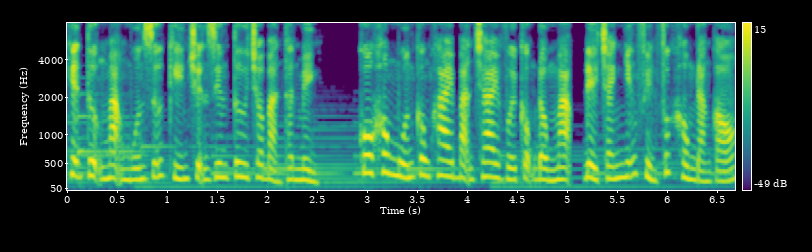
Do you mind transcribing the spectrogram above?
hiện tượng mạng muốn giữ kín chuyện riêng tư cho bản thân mình. Cô không muốn công khai bạn trai với cộng đồng mạng để tránh những phiền phức không đáng có.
